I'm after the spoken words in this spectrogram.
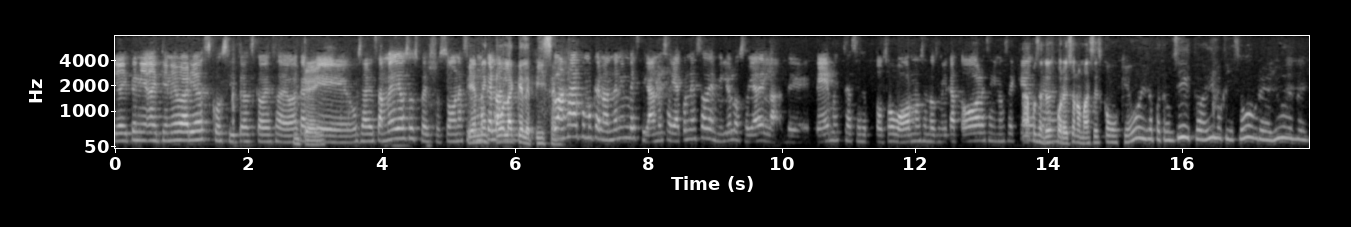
Y ahí, tenía, ahí tiene varias cositas, cabeza de vaca, que, o sea, está medio sospechosón, así como Tiene que lo cola andan- que le pisen. Ajá, como que lo andan investigando, o sea, ya con eso de Emilio Lozoya de, la, de Pemex, se aceptó sobornos en 2014 y no sé qué. Ah, o pues sea, entonces por eso nomás es como que, oiga, patroncito, ahí lo que le sobre, ayúdeme.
